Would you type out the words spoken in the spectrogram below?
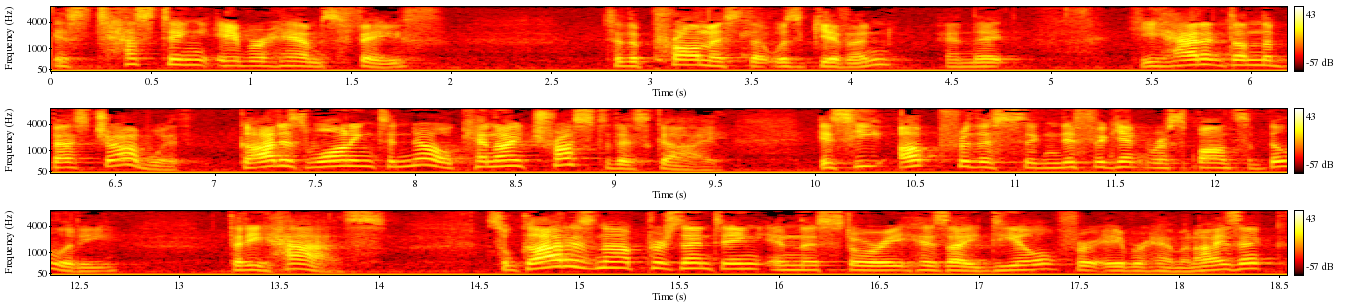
is testing Abraham's faith to the promise that was given and that he hadn't done the best job with. God is wanting to know can I trust this guy? Is he up for the significant responsibility that he has? So God is not presenting in this story his ideal for Abraham and Isaac,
